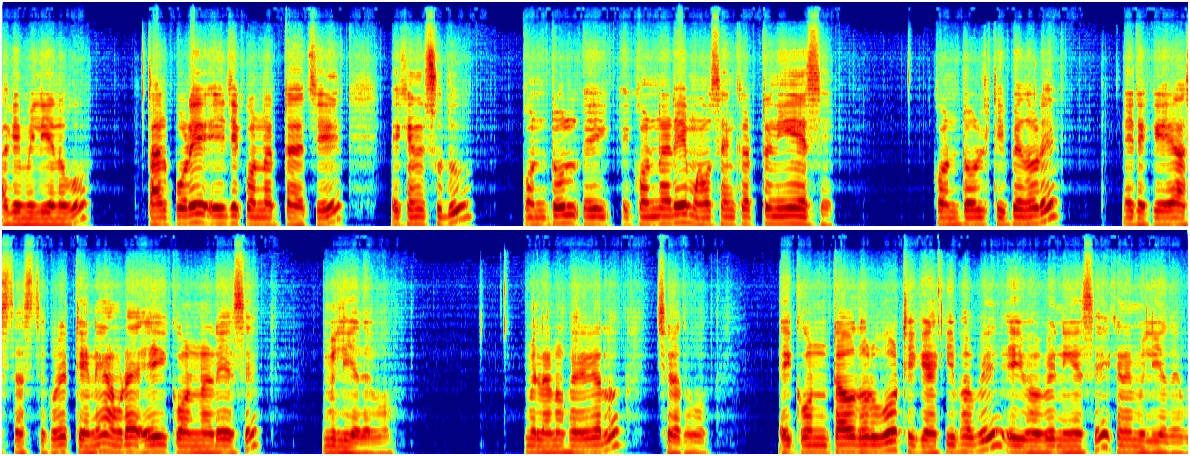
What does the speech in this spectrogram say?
আগে মিলিয়ে নেব। তারপরে এই যে কর্নারটা আছে এখানে শুধু কন্ট্রোল এই কর্নারে মাউস অ্যাঙ্কারটা নিয়ে এসে কন্ট্রোল টিপে ধরে এটাকে আস্তে আস্তে করে টেনে আমরা এই কর্নারে এসে মিলিয়ে দেব। মেলানো হয়ে গেল, ছেড়ে দেবো। এই কোনটাও ধরবো ঠিক একইভাবে, এইভাবে নিয়ে এসে এখানে মিলিয়ে দেব।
